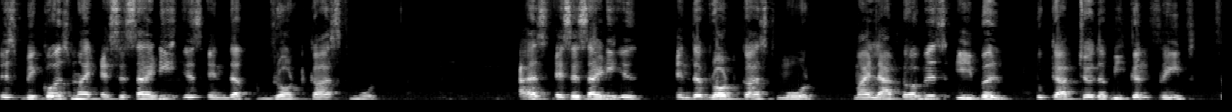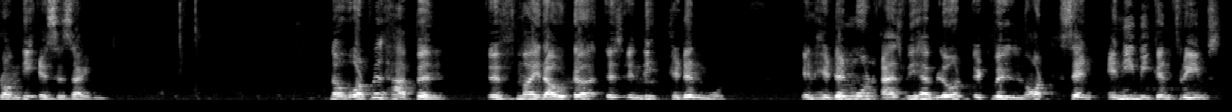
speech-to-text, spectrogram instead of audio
is because my SSID is in the broadcast mode. As SSID is in the broadcast mode, my laptop is able to capture the beacon frames from the SSID. Now what will happen if my router is in the hidden mode? In hidden mode as we have learned it will not send any beacon frames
